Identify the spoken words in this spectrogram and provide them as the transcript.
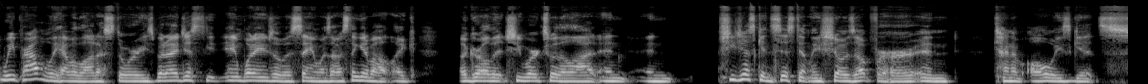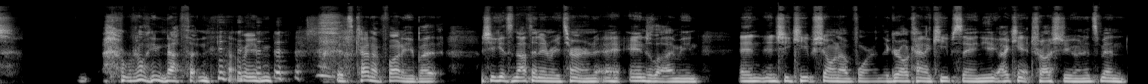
we probably have a lot of stories, but I just and what Angela was saying was I was thinking about like a girl that she works with a lot, and and she just consistently shows up for her and kind of always gets really nothing. I mean, it's kind of funny, but she gets nothing in return. A- Angela, I mean, and and she keeps showing up for her, and the girl kind of keeps saying, "You, I can't trust you," and it's been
